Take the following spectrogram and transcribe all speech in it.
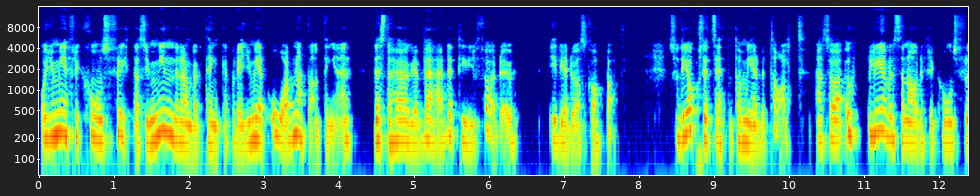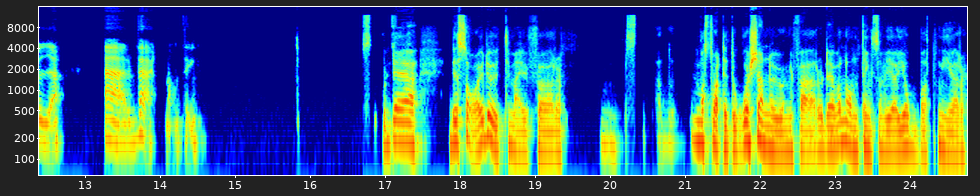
Och ju mer friktionsfritt, alltså ju mindre de behöver tänka på det, ju mer ordnat allting är, desto högre värde tillför du i det du har skapat. Så det är också ett sätt att ta mer betalt. Alltså upplevelsen av det friktionsfria är värt någonting. Och det, det sa ju du till mig för det måste varit ett år sedan nu ungefär och det var någonting som vi har jobbat mer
